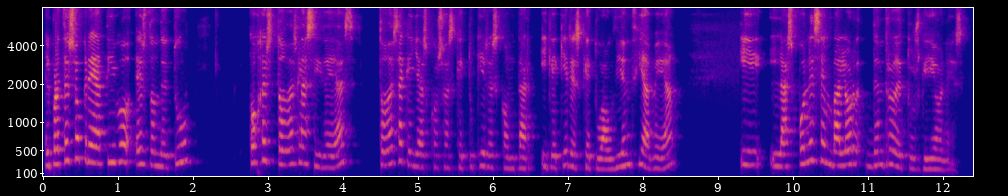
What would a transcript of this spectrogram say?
El proceso creativo es donde tú coges todas las ideas, todas aquellas cosas que tú quieres contar y que quieres que tu audiencia vea y las pones en valor dentro de tus guiones.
